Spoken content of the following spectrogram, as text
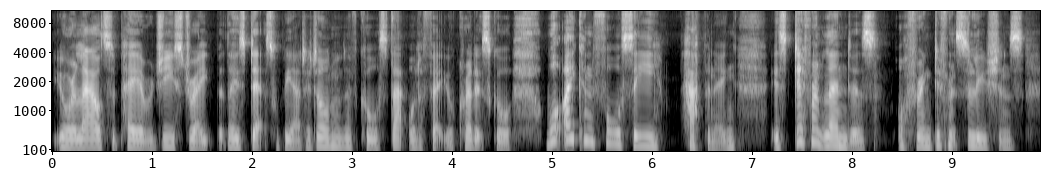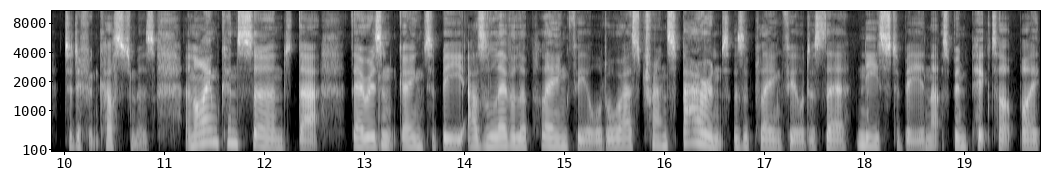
you're allowed to pay a reduced rate, but those debts will be added on, and of course, that will affect your credit score. What I can foresee happening is different lenders offering different solutions to different customers. And I'm concerned that there isn't going to be as level a playing field or as transparent as a playing field as there needs to be. And that's been picked up by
